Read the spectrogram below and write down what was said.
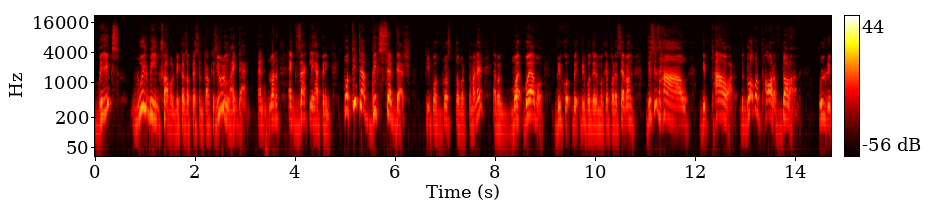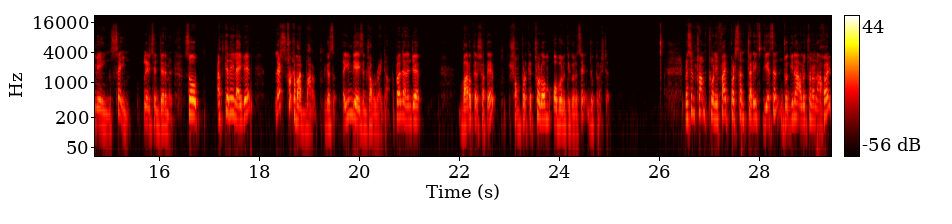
BRICS will be in trouble because of president Trump you like that and you are exactly happening প্রতিটা ব্রিক্সের দেশ বিপদগ্রস্ত বর্তমানে এবং ভয়াবহ বিপদের মুখে পড়েছে এবং this is how the power the global power of dollar will remain same ladies and gentleman so আজকের এই লাইভে let's talk about Bharat because India is in trouble right now আপনারা জানেন যে ভারতের সাথে সম্পর্কের চরম অবনতি করেছে যুক্তরাষ্ট্রের। President Trump twenty five percent tariffs দিয়েছেন। যদি না আলোচনা না হয়,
